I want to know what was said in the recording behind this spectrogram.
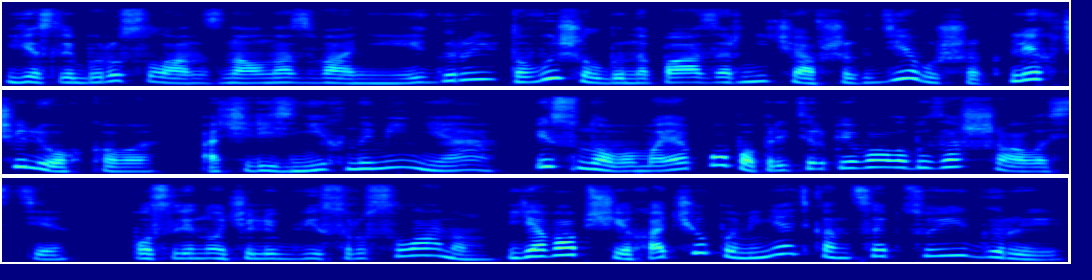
Если бы Руслан знал название игры, то вышел бы на поозорничавших девушек легче легкого, а через них на меня. И снова моя попа претерпевала бы за шалости. После ночи любви с Русланом я вообще хочу поменять концепцию игры.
